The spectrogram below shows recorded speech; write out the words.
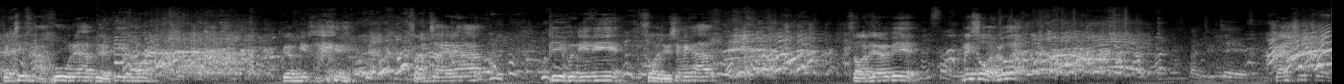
เป็นชิ้นหาคู่นะครับเผื่อพี่เขาเผื่อมีใครสนใจนะครับ พี่คนนี้นี่โสดอยู่ใช่ไหมครับ โสดใช่ไหมพี่ ไม่โสดด้วยแฟนชื่อเจมแฟนชื่อเจม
